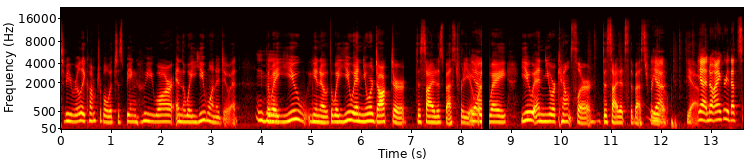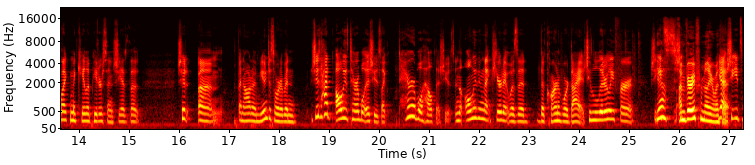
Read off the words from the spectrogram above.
To be really comfortable with just being who you are and the way you want to do it, Mm-hmm. the way you you know the way you and your doctor decide is best for you, Yeah. or the way you and your counselor decide it's the best for Yeah. you. Yeah. Yeah, no, I agree. That's like Mikhaila Peterson. She has the she had um an autoimmune disorder, but she's had all these terrible issues, like terrible health issues. And the only thing that cured it was a the carnivore diet. She literally for she Yes, eats she, I'm very familiar with yeah, it. she eats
